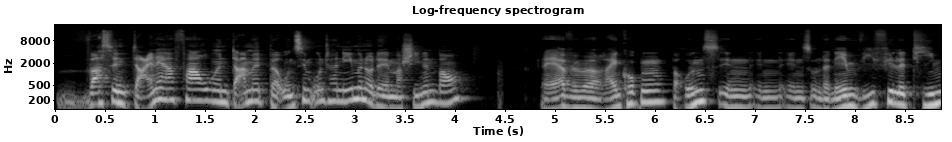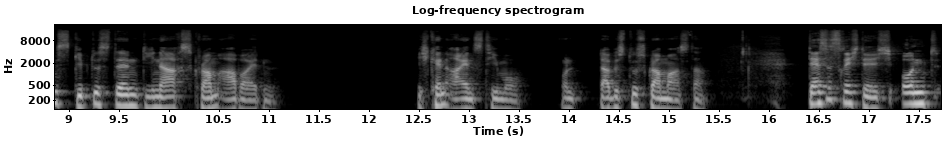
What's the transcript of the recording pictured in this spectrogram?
Was sind deine Erfahrungen damit bei uns im Unternehmen oder im Maschinenbau? Naja, wenn wir reingucken, bei uns in, in, ins Unternehmen, wie viele Teams gibt es denn, die nach Scrum arbeiten? Ich kenne eins, Timo. Und da bist du Scrum Master. Das ist richtig. Und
